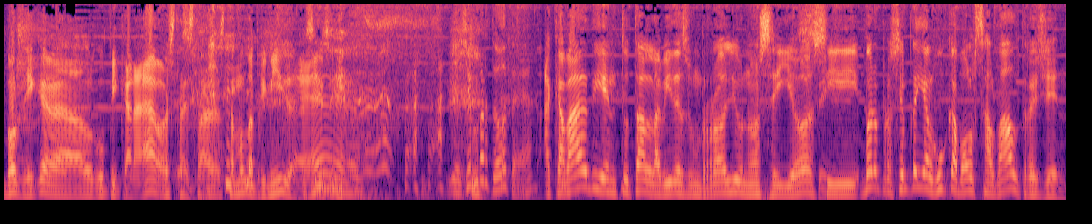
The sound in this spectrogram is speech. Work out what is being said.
Vols dir que algú picarà? O està, està, està molt deprimida, eh? Sí, sí. Hi ha gent per tot, eh? Acabar dient total, la vida és un rotllo, no sé jo, sí. si... Bueno, però sempre hi ha algú que vol salvar altra gent.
